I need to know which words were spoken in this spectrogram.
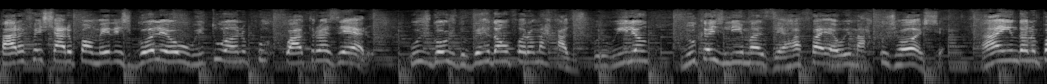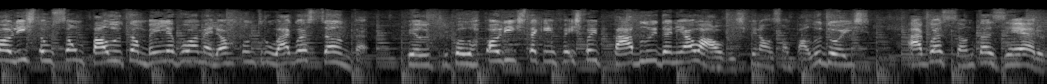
Para fechar, o Palmeiras goleou o Ituano por 4 a 0. Os gols do Verdão foram marcados por William, Lucas Lima, Zé Rafael e Marcos Rocha. Ainda no Paulista, o São Paulo também levou a melhor contra o Água Santa. Pelo tricolor paulista, quem fez foi Pablo e Daniel Alves. Final São Paulo 2, Água Santa 0.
